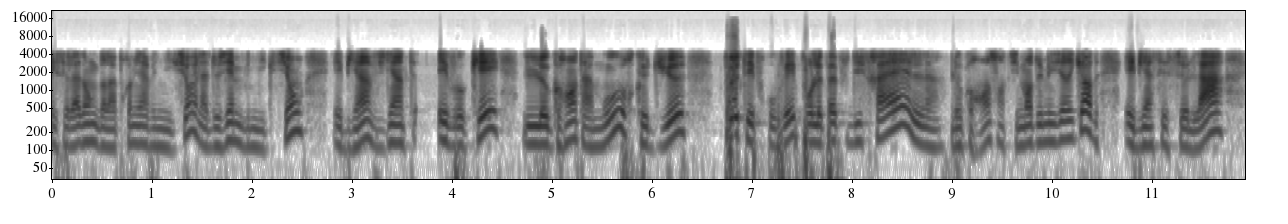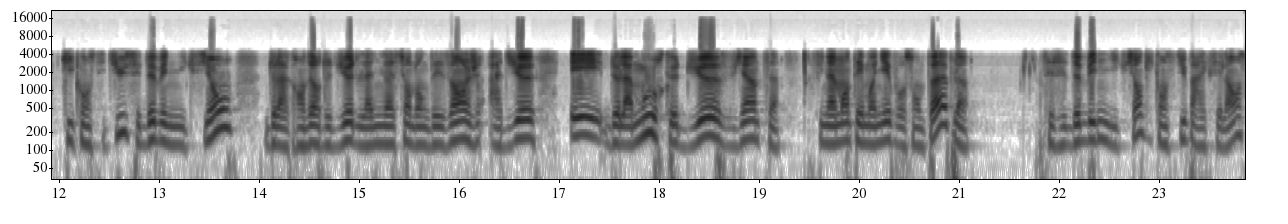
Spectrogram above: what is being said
Et cela donc dans la première bénédiction. Et la deuxième bénédiction, eh bien, vient évoquer le grand amour que Dieu peut éprouver pour le peuple d'Israël, le grand sentiment de miséricorde. Eh bien, c'est cela qui constitue ces deux bénédictions, de la grandeur de Dieu, de l'annulation donc des anges à Dieu, et de l'amour que Dieu vient finalement témoigner pour son peuple. C'est ces deux bénédictions qui constituent par excellence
